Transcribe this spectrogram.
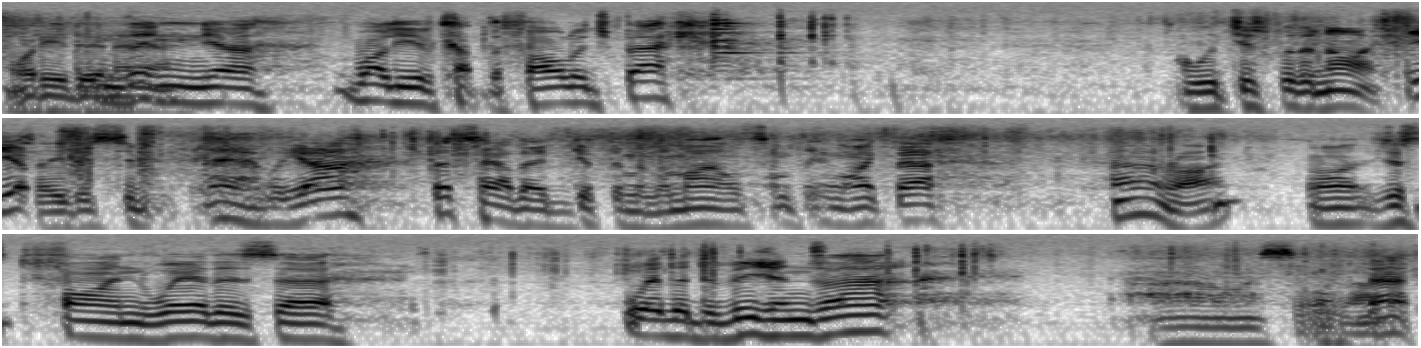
What do you do And now? then, uh, while you've cut the foliage back, Oh, just with a knife? Yep. So you just there we are. That's how they'd get them in the mail, something like that. All right. All right, just find where there's, uh, where the divisions are, Oh, I see. like right. that.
